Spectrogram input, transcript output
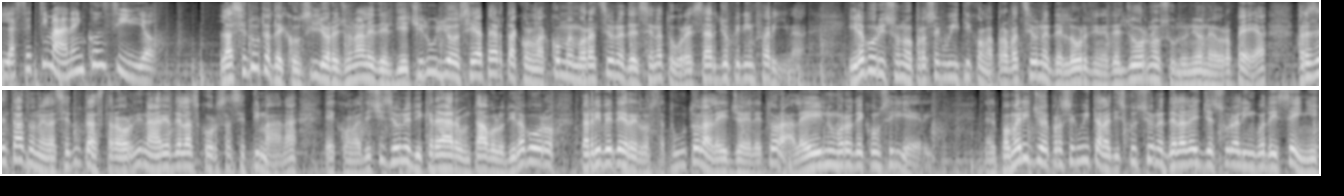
La settimana in consiglio. La seduta del Consiglio regionale del 10 luglio si è aperta con la commemorazione del senatore Sergio Pininfarina. I lavori sono proseguiti con l'approvazione dell'ordine del giorno sull'Unione Europea presentato nella seduta straordinaria della scorsa settimana e con la decisione di creare un tavolo di lavoro per rivedere lo statuto, la legge elettorale e il numero dei consiglieri. Nel pomeriggio è proseguita la discussione della legge sulla lingua dei segni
